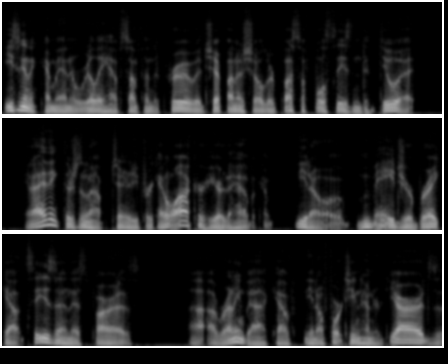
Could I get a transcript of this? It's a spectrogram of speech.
He's going to come in and really have something to prove, a chip on his shoulder, plus a full season to do it. And I think there's an opportunity for Ken Walker here to have a you know major breakout season as far as uh, a running back, have you know 1,400 yards, a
